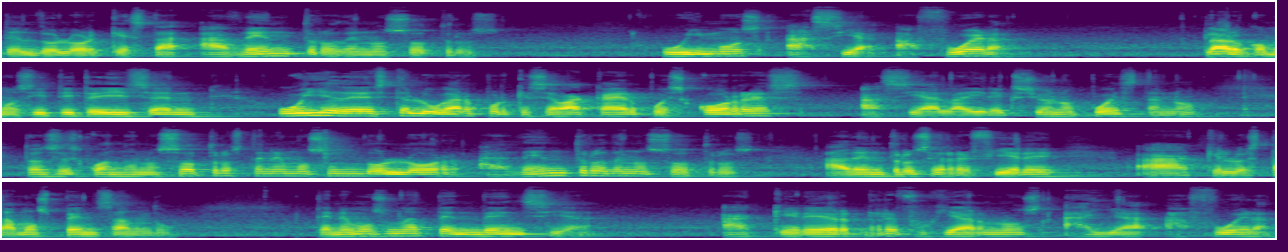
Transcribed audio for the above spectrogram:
del dolor que está adentro de nosotros, huimos hacia afuera. Claro, como si te dicen, huye de este lugar porque se va a caer, pues corres hacia la dirección opuesta, ¿no? Entonces, cuando nosotros tenemos un dolor adentro de nosotros, adentro se refiere a que lo estamos pensando, tenemos una tendencia a querer refugiarnos allá afuera.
